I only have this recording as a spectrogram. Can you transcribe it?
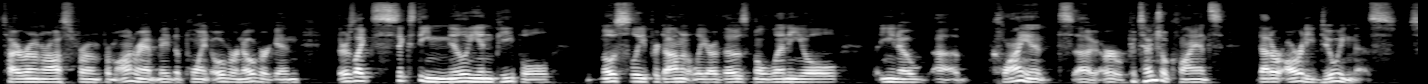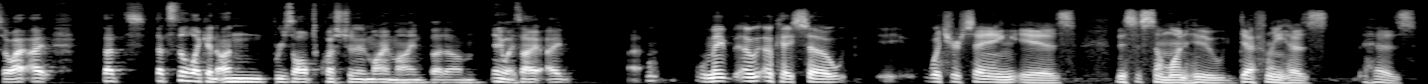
Tyrone Ross from from OnRamp made the point over and over again there's like 60 million people, mostly predominantly are those millennial, you know, uh, clients uh, or potential clients that are already doing this. So I, I, that's that's still like an unresolved question in my mind. But um, anyways, I, I, I well, maybe okay. So what you're saying is this is someone who definitely has has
